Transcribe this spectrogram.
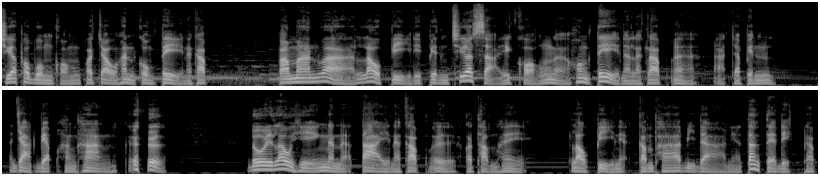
เชื้อพระวงศ์ของพระเจ้าฮั่นกงเต้นะครับ ประมาณว่าเล่าปีเนี่ยเป็นเชื้อสายของฮ่องเต้นั่นแหละครับอ่าอาจจะเป็นญาติแบบห่างๆ โดยเล่าเหงนั่นน่ะตายนะครับ เออ ก็ทำให้เล่าปีเนี่ยกำพร้าบิดาเนี่ยตั้งแต่เด็กครับ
